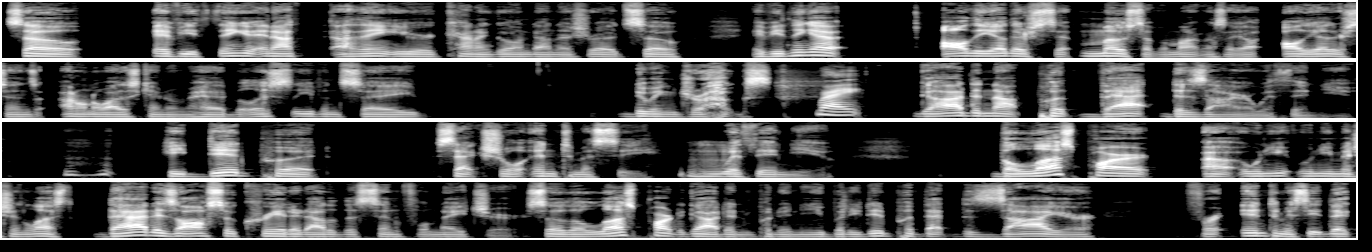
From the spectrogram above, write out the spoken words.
So if you think, and I, I think you were kind of going down this road. So if you think of all the other, most of them, I'm not going to say all the other sins. I don't know why this came to my head, but let's even say doing drugs. right. God did not put that desire within you. Mhm. He did put sexual intimacy Mhm. within you. The lust part, uh, when you when you mention lust, that is also created out of the sinful nature. So the lust part God didn't put in you, but He did put that desire for intimacy that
